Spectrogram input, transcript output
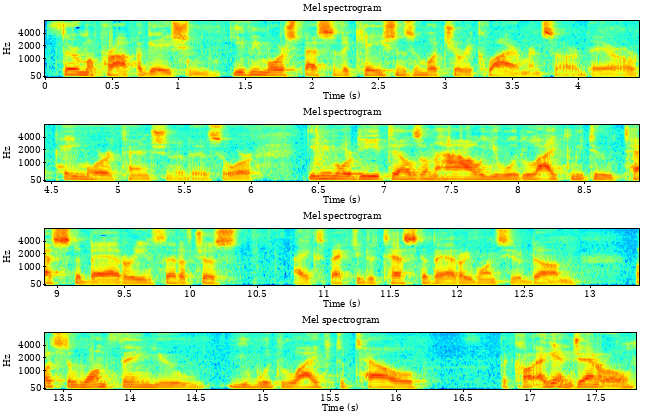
thermal propagation, give me more specifications and what your requirements are there, or pay more attention to this, or give me more details on how you would like me to test the battery instead of just, I expect you to test the battery once you're done. What's the one thing you, you would like to tell the, again, general,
